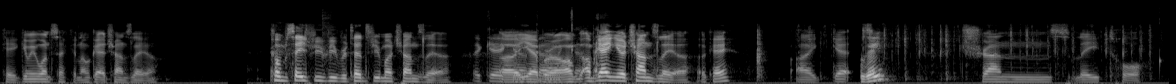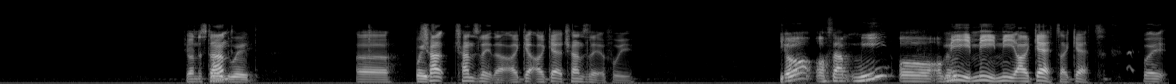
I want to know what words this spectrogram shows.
Okay, give me one second. I'll get a translator. Come, Sage PvP, pretend to be my translator. Okay, Uh, okay, yeah, okay, bro. I'm. I'm getting you a translator. Okay. I get Okay? translator. Do you understand? Wait, wait. Uh, Wait. tra- translate that. I get I get a translator for you. Yo, o sea, me o okay. Me, me, me. I get, I get. Wait,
